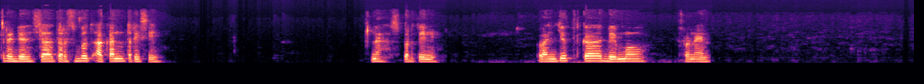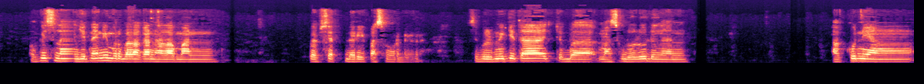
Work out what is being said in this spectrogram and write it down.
kredensial tersebut akan terisi. Nah, seperti ini. Lanjut ke demo front-end. Oke, selanjutnya ini merupakan halaman website dari Passworder. Sebelumnya kita coba masuk dulu dengan akun yang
